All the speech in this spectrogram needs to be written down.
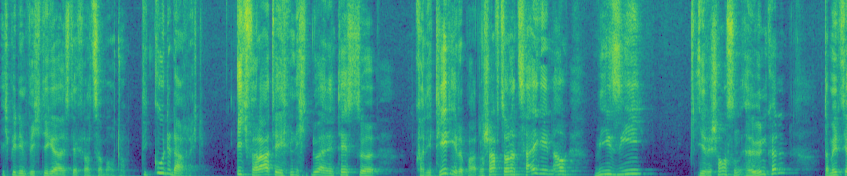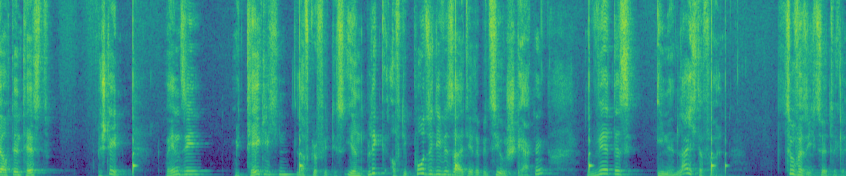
ich bin ihm wichtiger als der Kratzer am Auto. Die gute Nachricht, ich verrate Ihnen nicht nur einen Test zur Qualität Ihrer Partnerschaft, sondern zeige Ihnen auch, wie Sie Ihre Chancen erhöhen können, damit Sie auch den Test bestehen. Wenn Sie mit täglichen Love Graffitis Ihren Blick auf die positive Seite Ihrer Beziehung stärken, wird es Ihnen leichter fallen, Zuversicht zu entwickeln,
